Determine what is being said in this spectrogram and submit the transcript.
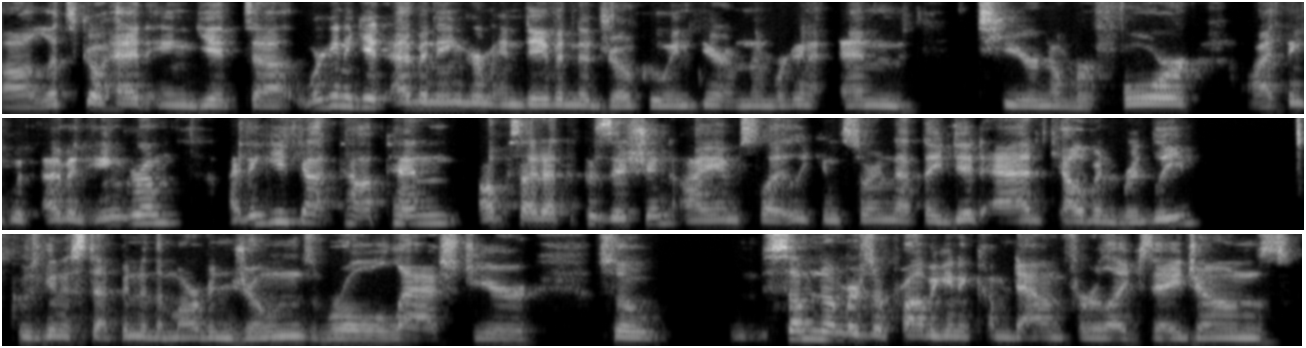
Uh, let's go ahead and get. Uh, we're going to get Evan Engram and David Njoku in here, and then we're going to end tier number four. I think with Evan Engram, I think he's got top ten upside at the position. I am slightly concerned that they did add Calvin Ridley, who's going to step into the Marvin Jones role last year. So some numbers are probably going to come down for like Zay Jones.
